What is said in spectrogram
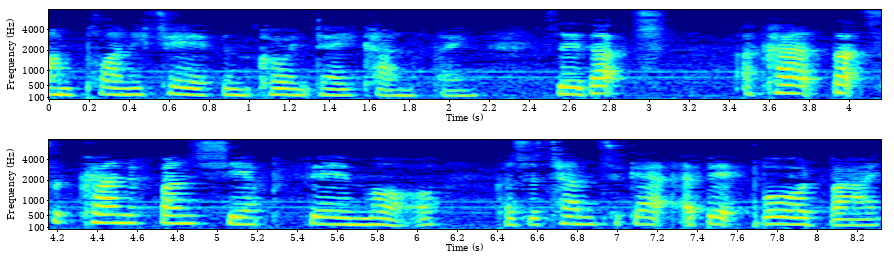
on planet Earth in the current day kind of thing. So that's a kind, that's the kind of fantasy I prefer more because I tend to get a bit bored by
